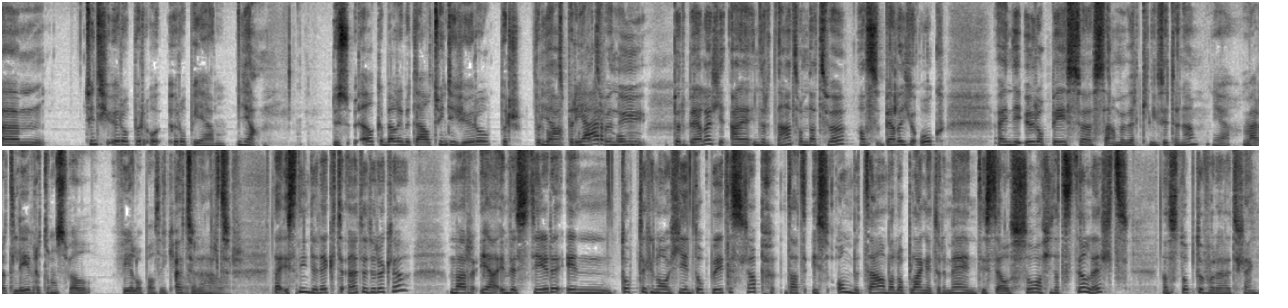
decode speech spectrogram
Um, 20 euro per Europeaan? Ja. Dus elke Belg betaalt 20 euro per, per, ja, wat, per jaar? we nu per Belg, inderdaad, omdat we als België ook in die Europese samenwerking zitten. Hè. Ja, maar het levert ons wel veel op als ik Uiteraard. Dat is niet direct uit te drukken, maar ja, investeren in toptechnologie en topwetenschap, dat is onbetaalbaar op lange termijn. Het is zelfs zo, als je dat stillegt, dan stopt de vooruitgang.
